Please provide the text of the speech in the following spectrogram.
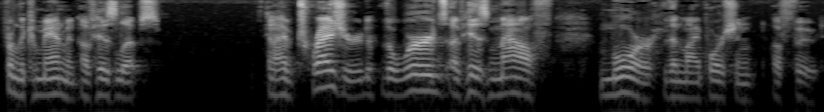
from the commandment of his lips, and I have treasured the words of his mouth more than my portion of food.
